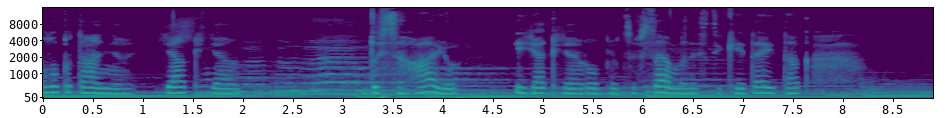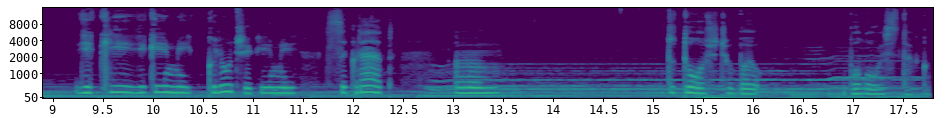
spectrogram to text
було питання, як я досягаю і як я роблю це все. У мене стільки ідей, так? Який який мій ключ, який мій секрет ем, до того, щоб було ось так.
